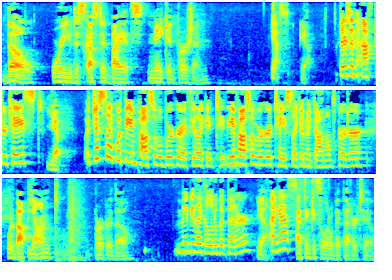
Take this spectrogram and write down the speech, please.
though, were you disgusted by its naked version? Yes. Yeah. There's an aftertaste. Yep. Just like with the Impossible Burger, I feel like it. Ta- the Impossible Burger tastes like a McDonald's burger, What about Beyond Burger, though? maybe like a little bit better. Yeah. I guess. I think it's a little bit better, too.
